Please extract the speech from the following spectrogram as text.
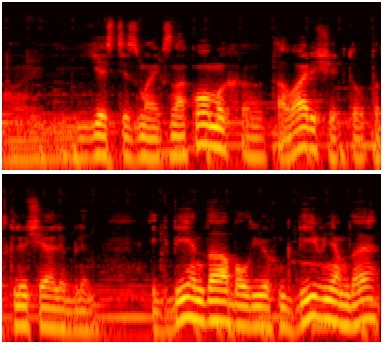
э, есть из моих знакомых, э, товарищей, кто подключали, блин, и к BMW, к бивням, да,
